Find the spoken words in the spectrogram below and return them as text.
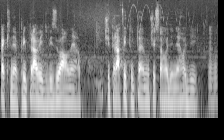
pekne pripraviť vizuálne a či trafi tú tému, či sa hodí, nehodí. Mm-hmm.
